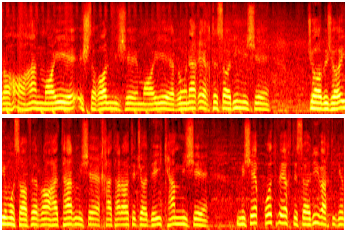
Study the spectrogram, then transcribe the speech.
راه آهن مایه اشتغال میشه مایه رونق اقتصادی میشه جابجایی مسافر راحت تر میشه خطرات جاده ای کم میشه. میشه قطب اقتصادی وقتی که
